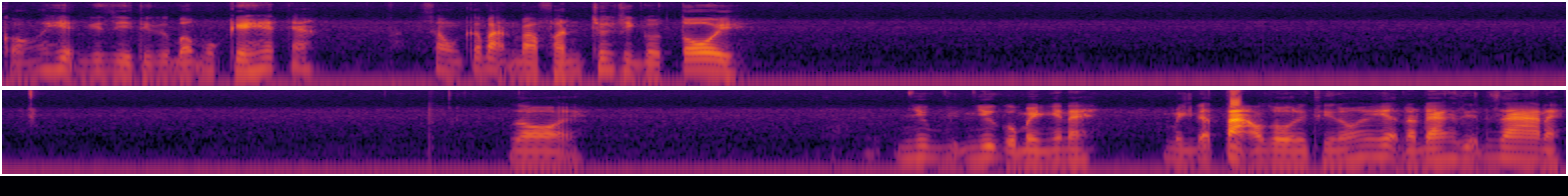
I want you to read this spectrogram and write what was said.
Có hiện cái gì thì cứ bấm ok hết nhá. Xong các bạn vào phần chương trình của tôi. Rồi. Như như của mình cái này, mình đã tạo rồi thì nó hiện là đang diễn ra này.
